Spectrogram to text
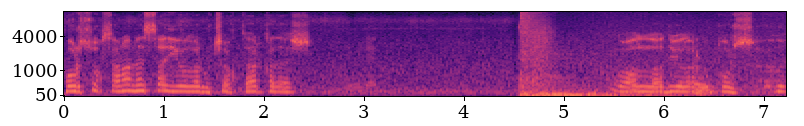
Porsuk sana ne sayıyorlar uçakta arkadaş? Vallahi diyorlar bu porsuğu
